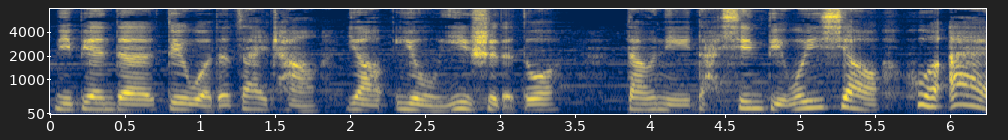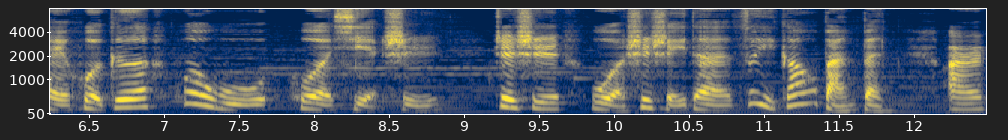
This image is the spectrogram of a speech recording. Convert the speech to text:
你变得对我的在场要有意识的多。当你打心底微笑，或爱，或歌，或舞，或写时，这是我是谁的最高版本。而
